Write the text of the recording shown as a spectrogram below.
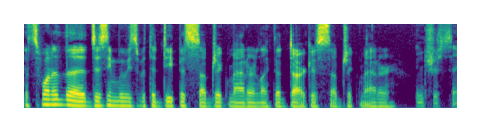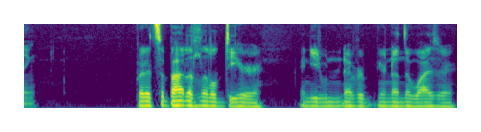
it's one of the Disney movies with the deepest subject matter and like the darkest subject matter. interesting. But it's about a little deer, and you never, you're none the wiser.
